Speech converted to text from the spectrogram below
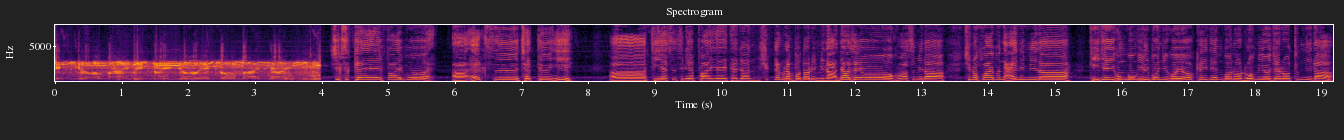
엑스레이 줄로 에코 59 6K5 아, XZ2 아, DS3FIA 대전 식장산 포털입니다. 안녕하세요. 고맙습니다. 신호 59입니다. DJ001번이고요. KDM 번호 로미오 02입니다.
